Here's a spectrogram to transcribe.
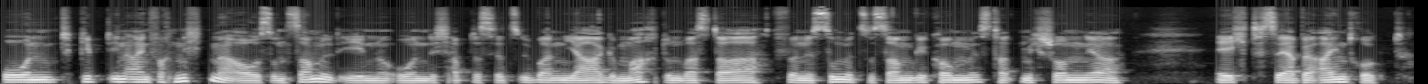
und gibt ihn einfach nicht mehr aus und sammelt ihn. Und ich habe das jetzt über ein Jahr gemacht und was da für eine Summe zusammengekommen ist, hat mich schon ja echt sehr beeindruckt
